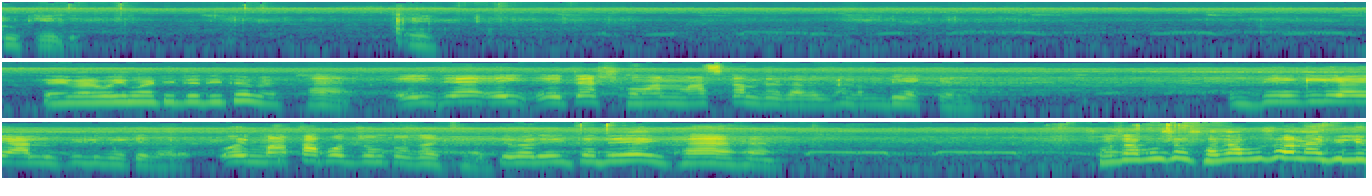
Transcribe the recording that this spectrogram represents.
ঢুকিয়ে দে। এইবার ওই মাটিতে দিতে হবে? হ্যাঁ এই যে এই এটা সমান মাঝখান দিয়ে যাবে যেন বেঁকে না। দেখলি ওই আলু পিলি বেঁকে যাবে। ওই মাথা পর্যন্ত যাচ্ছে এবার এইটা দেই? হ্যাঁ হ্যাঁ। সোজা বুঝো সোজা বুঝো না পিলি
